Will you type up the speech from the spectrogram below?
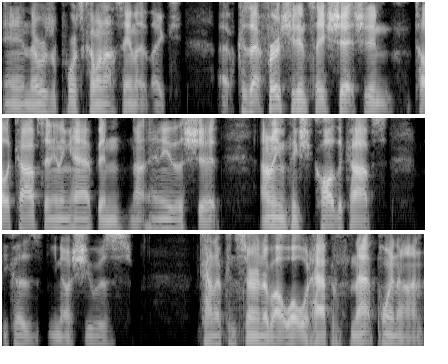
and there was reports coming out saying that like because uh, at first she didn't say shit, she didn't tell the cops anything happened, not any of the shit. I don't even think she called the cops because you know she was kind of concerned about what would happen from that point on,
